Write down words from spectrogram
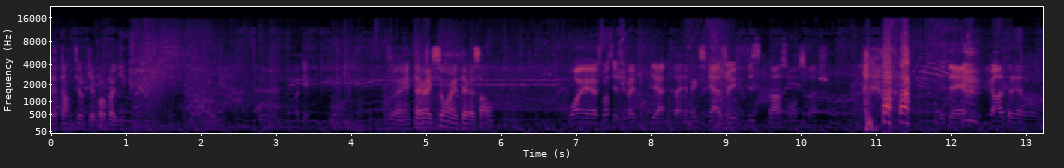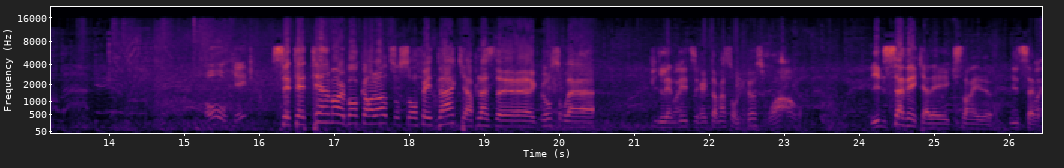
Le Tantil qui a pas pogné. Ok. Ouais, interaction intéressante. Ouais, euh, je pense que j'ai même Dynamics réagir physiquement à Swap Smash. C'était quand très drôle. Oh, ok. C'était tellement un bon call-out sur son feedback à la place de go sur la. puis de l'ender Ouais. directement sur Lucas. Wow! Il savait qu'il allait qu'il s'en allait là. Il le savait. Ouais.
